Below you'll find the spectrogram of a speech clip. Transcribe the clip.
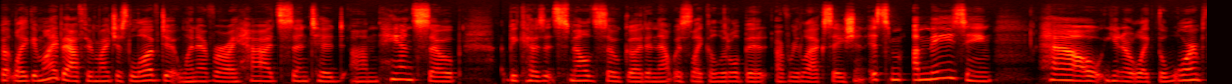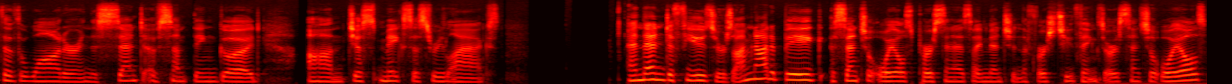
But like in my bathroom, I just loved it whenever I had scented um, hand soap because it smelled so good. And that was like a little bit of relaxation. It's amazing how, you know, like the warmth of the water and the scent of something good um, just makes us relax. And then diffusers. I'm not a big essential oils person, as I mentioned. The first two things are essential oils,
